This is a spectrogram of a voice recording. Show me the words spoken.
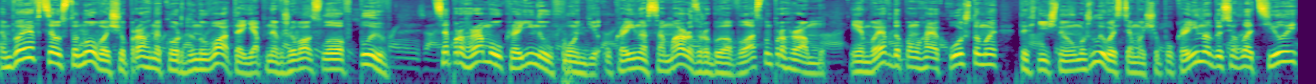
МВФ це установа, що прагне координувати. Я б не вживав слово вплив. Це програма України у фонді. Україна сама розробила власну програму, і МВФ допомагає коштами, технічними можливостями, щоб Україна досягла цілей,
